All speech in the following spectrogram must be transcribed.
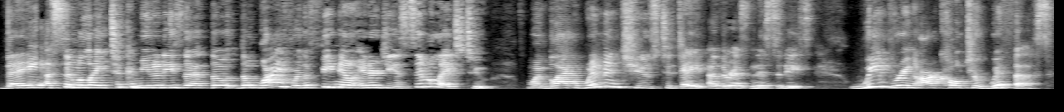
they assimilate to communities that the the wife or the female energy assimilates to when Black women choose to date other ethnicities, we bring our culture with us.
